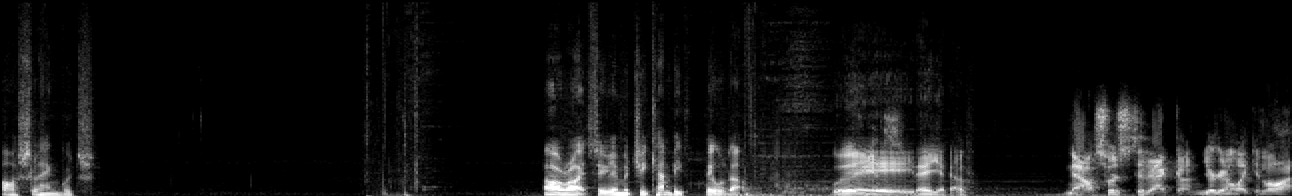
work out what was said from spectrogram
Harsh language. All right, so your inventory can be filled up. Way, there you go. Now switch to that gun. You're gonna like it a lot.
